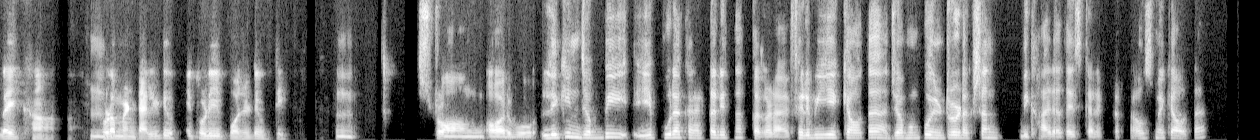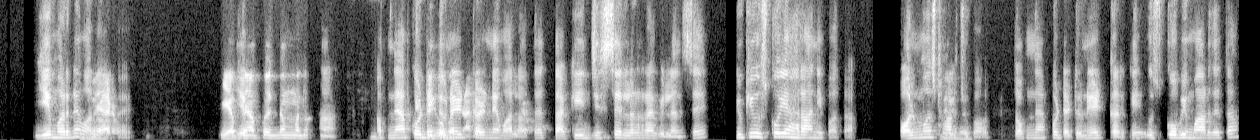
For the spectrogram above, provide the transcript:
लाइक हाँ हम्म। थोड़ा मेंटालिटी उसकी थोड़ी पॉजिटिव थी। स्ट्रॉन्ग हम्म, और वो। लेकिन जब भी ये पूरा करेक्टर इतना तगड़ा है फिर भी ये क्या होता है जब हमको इंट्रोडक्शन दिखाया जाता है इस करेक्टर का उसमें क्या होता है ये मरने वाला होता है। ये अपने आप को एकदम मतलब हाँ अपने आप को डिटोनेट करने वाला होता है ताकि जिससे लड़ रहा है विलन से क्योंकि उसको ये हरा नहीं पाता। ऑलमोस्ट हार चुका होता है। तो अपने आप को डेटोनेट करके उसको भी मार देता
